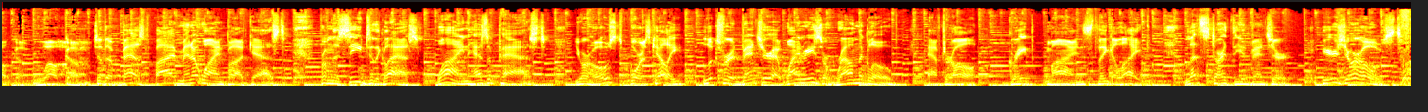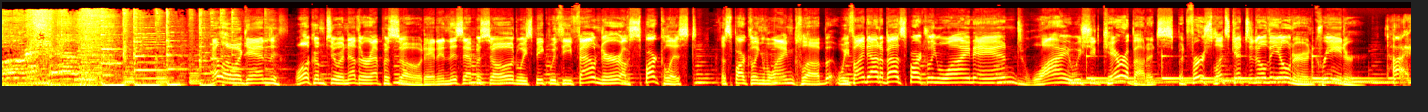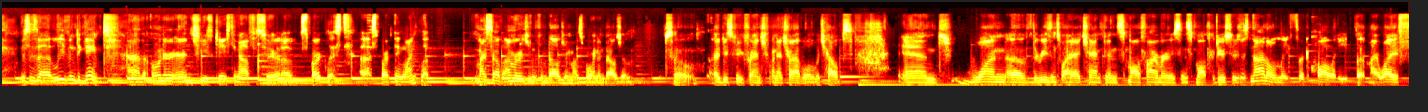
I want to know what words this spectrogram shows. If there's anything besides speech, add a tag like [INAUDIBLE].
Welcome, welcome to the best five minute wine podcast. From the seed to the glass, wine has a past. Your host, Forrest Kelly, looks for adventure at wineries around the globe. After all, grape minds think alike. Let's start the adventure. Here's your host. Hello again. Welcome to another episode. And in this episode, we speak with the founder of Sparkle-ist, a sparkling wine club. We find out about sparkling wine and why we should care about it. But first, let's get to know the owner and creator. Hi, this is uh, De Geyndt, uh, the owner and chief tasting officer of Sparkle-ist, uh, Sparkling Wine Club. Myself, I'm originally from Belgium. I was born in Belgium. So I do speak French when I travel, which helps. And one of the reasons why I champion small farmers and small producers is not only for the quality, but my wife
